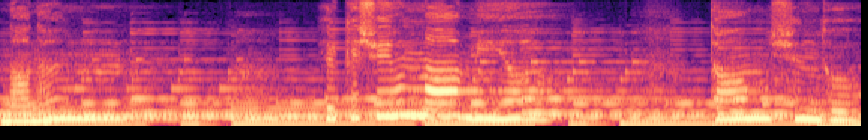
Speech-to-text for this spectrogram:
나는 읽기 쉬운 마음이야. 당신도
